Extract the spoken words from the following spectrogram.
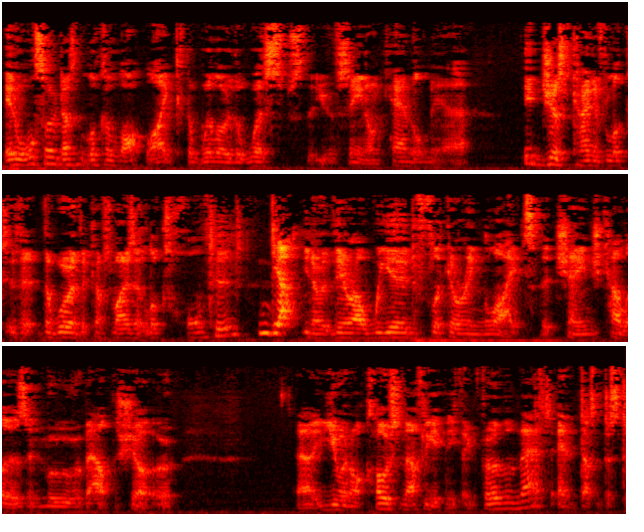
It also doesn't look a lot like the will-o'-the-wisps that you have seen on Candlemere. It just kind of looks, the, the word that comes to mind is it looks haunted Yeah. you know, there are weird flickering lights that change colours and move about the show. Uh, you are not close enough to get anything further than that, and it doesn't just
